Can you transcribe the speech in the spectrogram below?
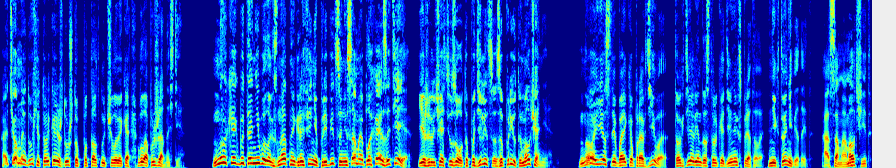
А темные духи только и ждут, чтобы подтолкнуть человека в лапы жадности. Но как бы то ни было, к знатной графине прибиться не самая плохая затея, ежели частью золота поделиться за приют и молчание. Но если байка правдива, то где Линда столько денег спрятала, никто не ведает. А сама молчит.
